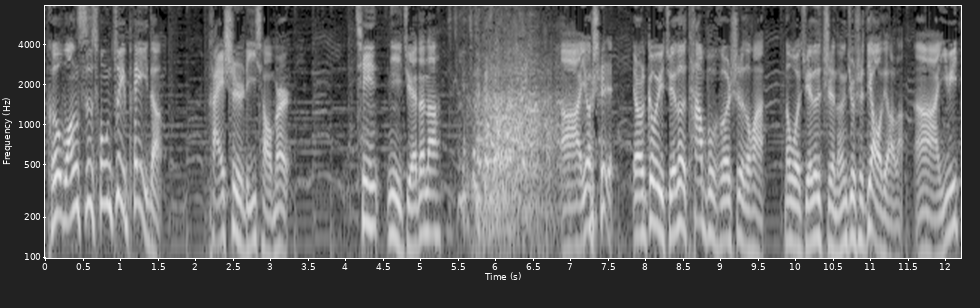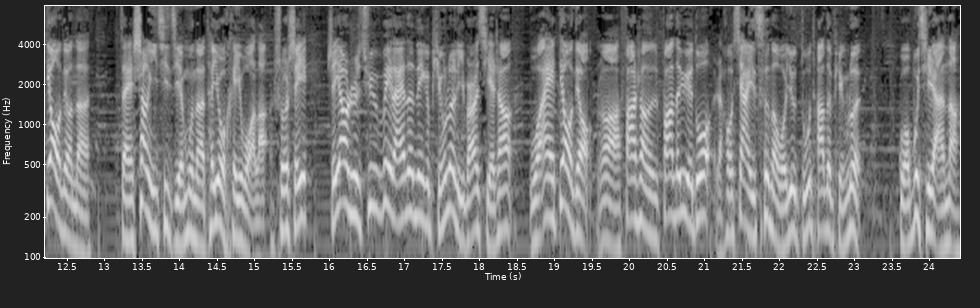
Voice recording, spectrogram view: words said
和王思聪最配的还是李小妹儿。亲，你觉得呢？啊，要是要是各位觉得他不合适的话，那我觉得只能就是调调了啊，因为调调呢，在上一期节目呢，他又黑我了，说谁谁要是去未来的那个评论里边写上“我爱调调”是吧？发上发的越多，然后下一次呢，我就读他的评论。果不其然呢，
